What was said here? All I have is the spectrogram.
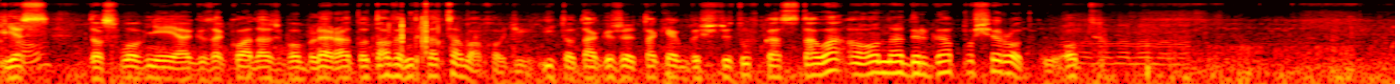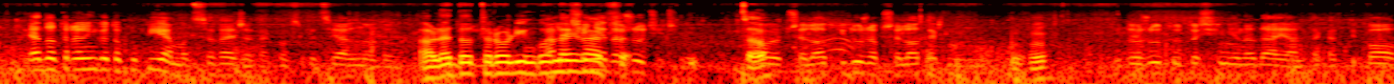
Jest No. dosłownie jak zakładasz woblera, to ta wędka cała chodzi. I to tak, że tak jakby szczytówka stała, a ona drga po środku. Od... No, no, no, no, no, no. Ja do trollingu to kupiłem od Sewerze taką specjalną do... Ale do trollingu Ale się nie najlepsze. da rzucić. nie? Co? Małe przelotki, dużo przelotek. no. Mhm. Do rzutu to się nie nadaje, ale taka typowa.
